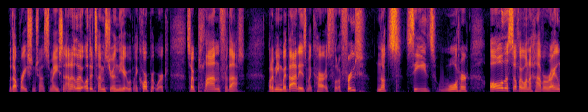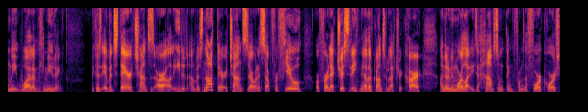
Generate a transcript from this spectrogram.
with Operation Transformation and other times during the year with my corporate work. So I plan for that. What I mean by that is my car is full of fruit, nuts, seeds, water, all the stuff I want to have around me while I'm commuting. Because if it's there, chances are I'll eat it. And if it's not there, chances are when I stop for fuel or for electricity, now that I've gone to an electric car, I'm going to be more likely to have something from the forecourt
